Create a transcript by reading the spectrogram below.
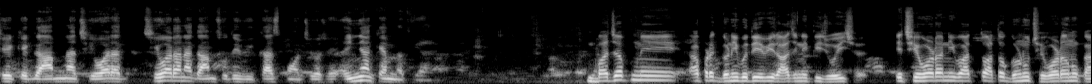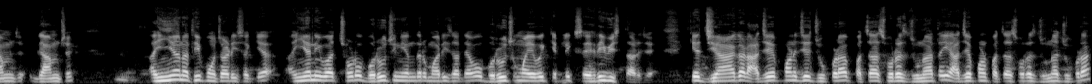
છે કે ગામના છેવાડા છેવાડાના ગામ સુધી વિકાસ પહોંચ્યો છે. અહીંયા કેમ નથી આવ્યો? ભાજપની આપણે ઘણી બધી એવી રાજનીતિ જોઈ છે. એ છેવાડાની વાત તો આ તો ઘણું છેવાડાનું કામ ગામ છે. અહીંયા નથી પહોંચાડી શક્યા. અહીંયાની વાત છોડો, ભરૂચની અંદર મારી સાથે આવો. ભરૂચમાં એવી કેટલીક શહેરી વિસ્તાર છે કે જ્યાં આગળ આજે પણ જે ઝૂંપડા પચાસ વર્ષ જૂના થઈ, આજે પણ પચાસ વર્ષ જૂના ઝૂંપડા,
